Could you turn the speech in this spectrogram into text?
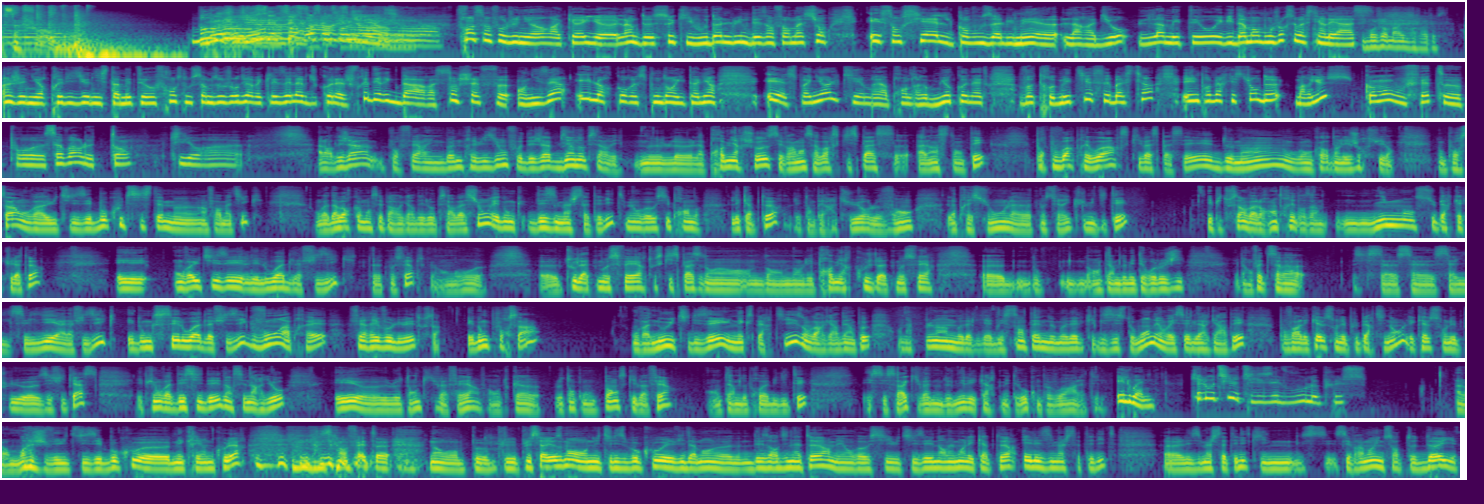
France Info. Bonjour, c'est France Info Junior. France Info Junior accueille euh, l'un de ceux qui vous donne l'une des informations essentielles quand vous allumez euh, la radio, la météo évidemment. Bonjour Sébastien Léas. Bonjour Marie, bonjour à tous. Ingénieur prévisionniste à Météo France, nous sommes aujourd'hui avec les élèves du collège Frédéric Dard à Saint-Chef en Isère et leurs correspondants italiens et espagnols qui aimeraient apprendre à mieux connaître votre métier Sébastien. Et une première question de Marius. Comment vous faites euh, pour savoir le temps qu'il y aura alors déjà, pour faire une bonne prévision, il faut déjà bien observer. la première chose, c'est vraiment savoir ce qui se passe à l'instant T pour pouvoir prévoir ce qui va se passer demain ou encore dans les jours suivants. Donc pour ça, on va utiliser beaucoup de systèmes euh, informatiques. On va d'abord commencer par regarder l'observation et donc des images satellites, mais on va aussi prendre les capteurs, les températures, le vent, la pression, l'atmosphérique, l'humidité. Et puis tout ça, on va le rentrer dans un immense supercalculateur. Et on va utiliser les lois de la physique de l'atmosphère, parce qu'en gros, euh, euh, toute l'atmosphère, tout ce qui se passe dans, les premières couches de l'atmosphère, euh, en termes de météorologie, et eh en fait, ça va, c'est lié à la physique, et donc ces lois de la physique vont après faire évoluer tout ça. Et donc pour ça, on va nous utiliser une expertise, on va regarder un peu, on a plein de modèles, il y a des centaines de modèles qui existent au monde et on va essayer de les regarder pour voir lesquels sont les plus pertinents, lesquels sont les plus euh, efficaces, et puis on va décider d'un scénario et euh, le temps qu'il va faire, enfin en tout cas le temps qu'on pense qu'il va faire en termes de probabilité, et c'est ça qui va nous donner les cartes météo qu'on peut voir à la télé. Eloane. Quel outil utilisez-vous le plus? Alors moi, je vais utiliser beaucoup euh, mes crayons de couleur parce qu'en fait, euh, non, plus, plus, sérieusement, on utilise beaucoup évidemment euh, des ordinateurs, mais on va aussi utiliser énormément les capteurs et les images satellites. les images satellites, qui c'est vraiment une sorte d'œil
